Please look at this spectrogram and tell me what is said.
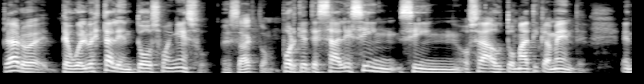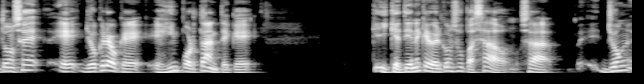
claro, eh, te vuelves talentoso en eso. Exacto. Porque te sale sin, sin o sea, automáticamente. Entonces, eh, yo creo que es importante que, y que tiene que ver con su pasado. O sea, John, eh,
